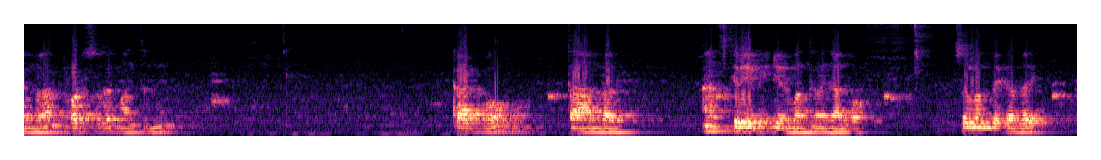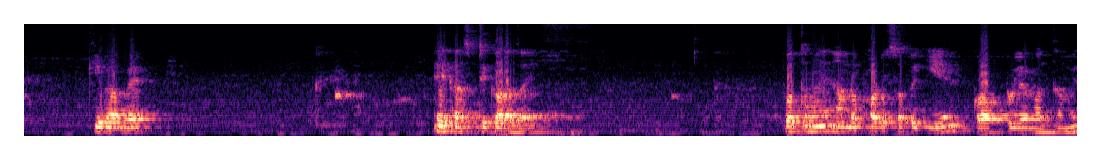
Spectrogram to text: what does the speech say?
আমরা ফটোশপের মাধ্যমে আমরা আজকের এই ভিডিওর মাধ্যমে জানব। চলুন দেখা যায় কীভাবে এই কাজটি করা যায়। প্রথমে আমরা ফটোশপে গিয়ে ক্রপ টুলের মাধ্যমে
